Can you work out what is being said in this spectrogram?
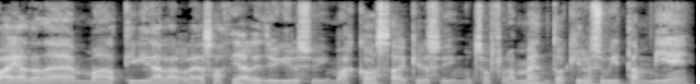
vaya a tener más actividad en las redes sociales. Yo quiero subir más cosas, quiero subir muchos fragmentos, quiero subir también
